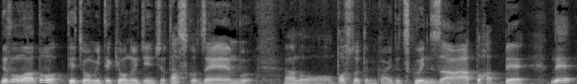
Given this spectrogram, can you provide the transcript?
で、その後、手帳を見て今日の一日のタスクを全部、あの、ポストイットに書いて机にザーッと貼って、で、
